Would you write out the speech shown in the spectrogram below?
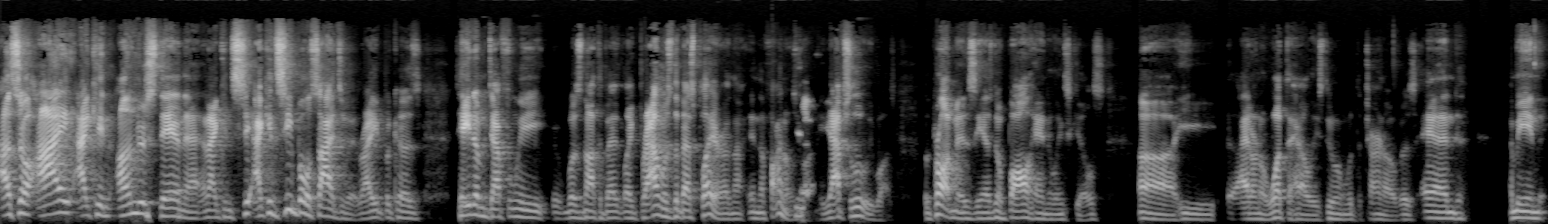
Uh, so I I can understand that, and I can see I can see both sides of it, right? Because Tatum definitely was not the best. Like Brown was the best player in the in the finals. Yeah. He absolutely was. The problem is he has no ball handling skills. Uh, he I don't know what the hell he's doing with the turnovers, and I mean,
